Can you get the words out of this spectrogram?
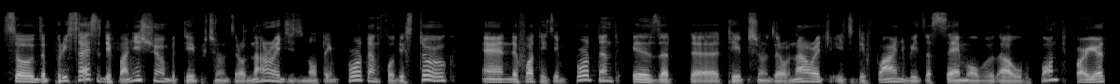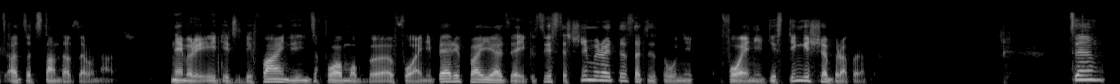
So the precise definition of T epsilon zero knowledge is not important for this talk, and what is important is that the T epsilon zero knowledge is defined with the same of, overall quantifiers as the standard zero knowledge. Namely, it is defined in the form of uh, for any verifier, there exists a simulator such as for any distinguisher, blah, blah, blah. Then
